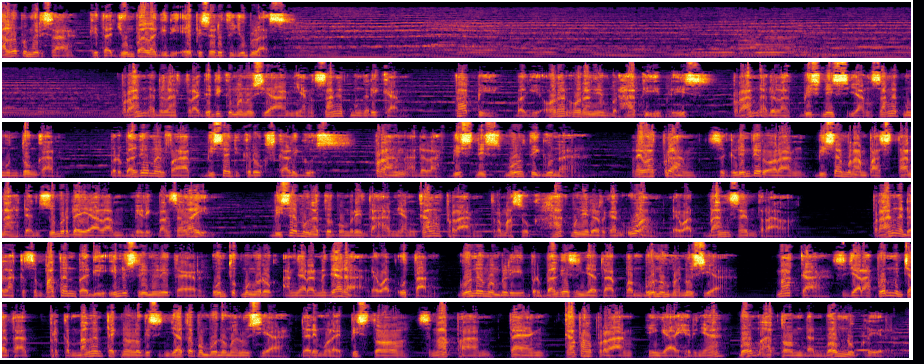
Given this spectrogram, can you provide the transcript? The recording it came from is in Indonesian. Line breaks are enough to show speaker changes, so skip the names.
Halo pemirsa, kita jumpa lagi di episode 17. Perang adalah tragedi kemanusiaan yang sangat mengerikan. Tapi bagi orang-orang yang berhati iblis, perang adalah bisnis yang sangat menguntungkan. Berbagai manfaat bisa dikeruk sekaligus. Perang adalah bisnis multiguna. Lewat perang, segelintir orang bisa merampas tanah dan sumber daya alam milik bangsa lain bisa mengatur pemerintahan yang kalah perang termasuk hak mengedarkan uang lewat bank sentral. Perang adalah kesempatan bagi industri militer untuk mengeruk anggaran negara lewat utang guna membeli berbagai senjata pembunuh manusia. Maka, sejarah pun mencatat perkembangan teknologi senjata pembunuh manusia dari mulai pistol, senapan, tank, kapal perang, hingga akhirnya bom atom dan bom nuklir.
